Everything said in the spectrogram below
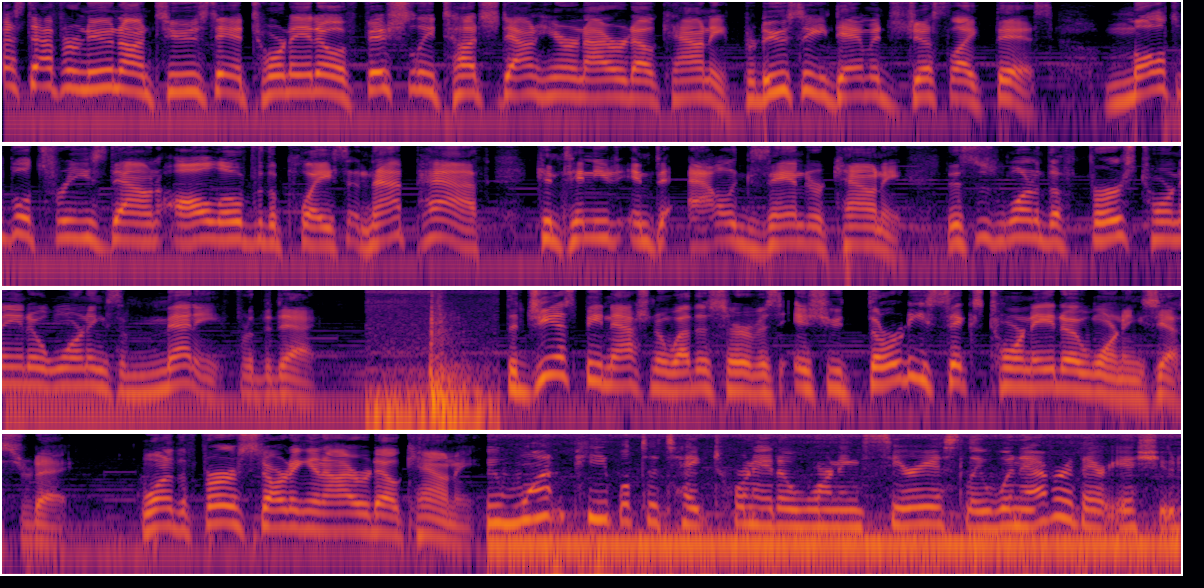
Last afternoon on Tuesday, a tornado officially touched down here in Iredell County, producing damage just like this. Multiple trees down all over the place, and that path continued into Alexander County. This is one of the first tornado warnings of many for the day. The GSP National Weather Service issued 36 tornado warnings yesterday one of the first starting in Iredell County. We want people to take tornado warnings seriously whenever they're issued.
